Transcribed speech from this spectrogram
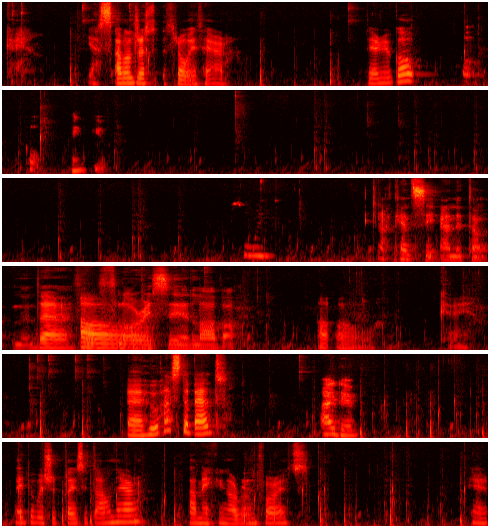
Okay. Yes, I will just throw it here. There you go. Oh, cool. Thank you. Sweet. I can't see anything. The whole floor Oh. is uh, lava. Uh oh. Okay. Uh, who has the bed? I do. Maybe we should place it down here. I'm making a room for it. Here,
